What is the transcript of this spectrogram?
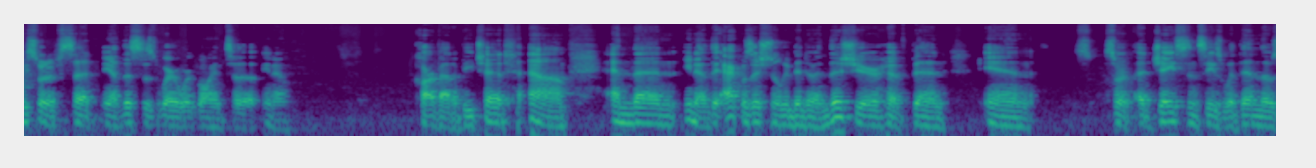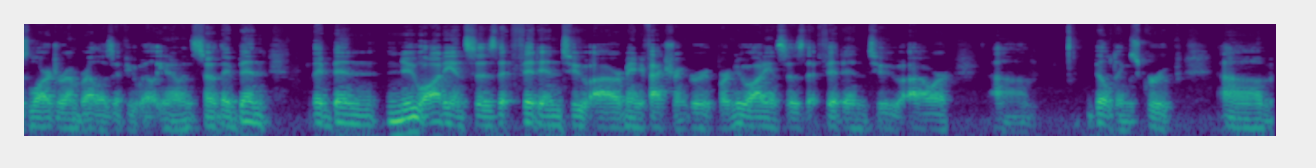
we sort of said, you know, this is where we're going to, you know, carve out a beachhead. Um, and then, you know, the acquisitions we've been doing this year have been in sort of adjacencies within those larger umbrellas, if you will, you know, and so they've been they've been new audiences that fit into our manufacturing group or new audiences that fit into our um, buildings group. Um,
